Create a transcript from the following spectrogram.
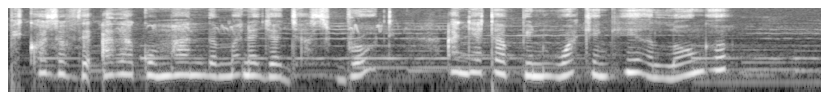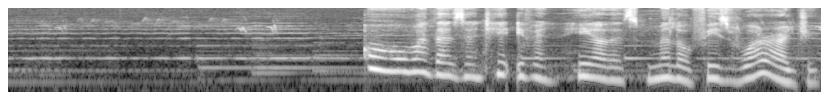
because of the other command the manager just brought and yet I've been working here longer. Oh, why doesn't he even hear the smell of his warage?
